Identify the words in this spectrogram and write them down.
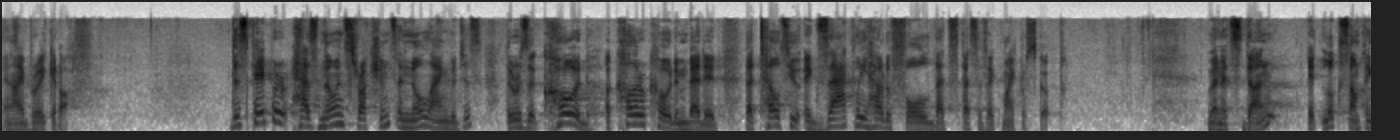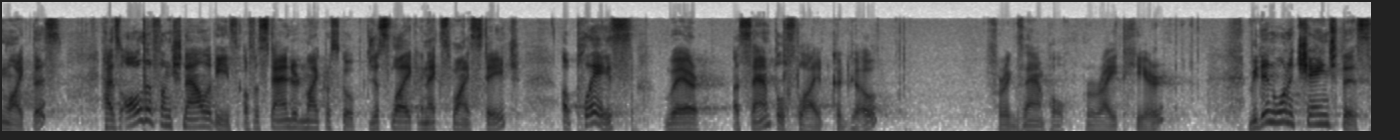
and I break it off. This paper has no instructions and no languages. There is a code, a color code embedded that tells you exactly how to fold that specific microscope. When it's done, it looks something like this. Has all the functionalities of a standard microscope, just like an XY stage, a place where a sample slide could go, for example, right here. We didn't want to change this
